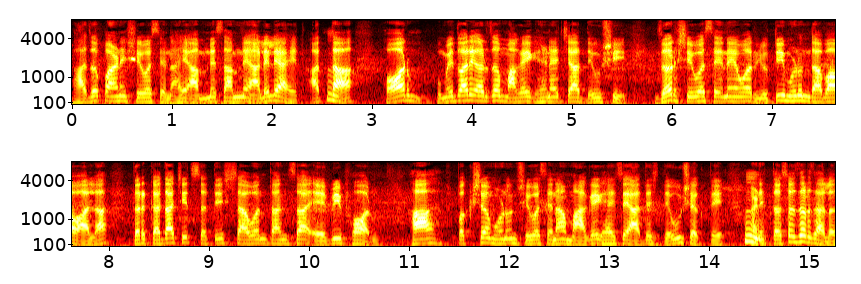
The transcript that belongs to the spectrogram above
भाजप आणि शिवसेना हे आमने सामने आलेले आहेत. आता फॉर्म उमेदवारी अर्ज मागे घेण्याच्या दिवशी जर शिवसेनेवर युती म्हणून दबाव आला तर कदाचित सतीश सावंतांचा एबी फॉर्म हा पक्ष म्हणून शिवसेना मागे घ्यायचे आदेश देऊ शकते. आणि तसं जर झालं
